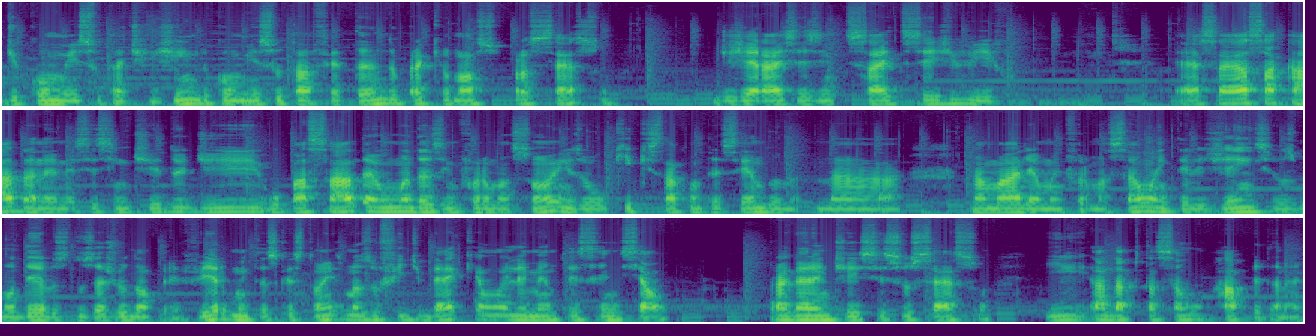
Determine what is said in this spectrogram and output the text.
de como isso está atingindo, como isso está afetando, para que o nosso processo de gerar esses insights seja vivo. Essa é a sacada, né, nesse sentido de o passado é uma das informações, ou o que, que está acontecendo na, na malha é uma informação, a inteligência, os modelos nos ajudam a prever muitas questões, mas o feedback é um elemento essencial para garantir esse sucesso e adaptação rápida, né?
